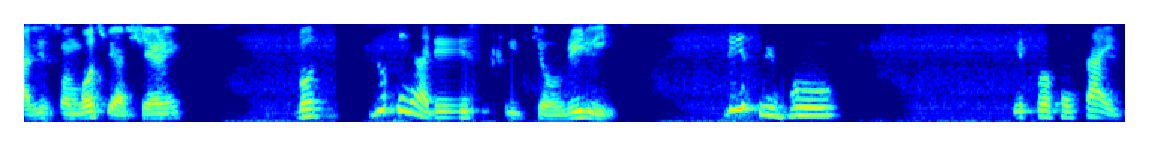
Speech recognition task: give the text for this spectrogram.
at least from what we are sharing. But looking at this scripture, really, these people, they prophesied.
